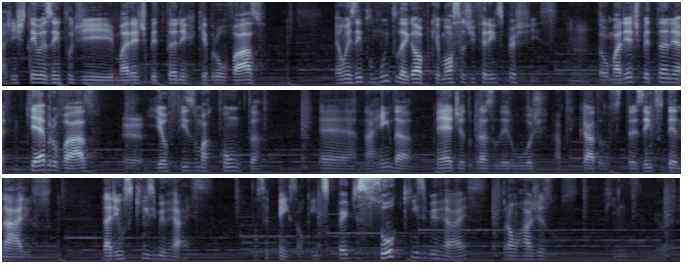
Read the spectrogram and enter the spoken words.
A gente tem o exemplo de Maria de Betânia, que quebrou o vaso. É um exemplo muito legal porque mostra os diferentes perfis. Hum. Então, Maria de Betânia quebra o vaso, é. e eu fiz uma conta é, na renda média do brasileiro hoje, aplicada nos 300 denários daria uns 15 mil reais. Então você pensa, alguém desperdiçou 15 mil reais para honrar Jesus. 15 mil reais.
